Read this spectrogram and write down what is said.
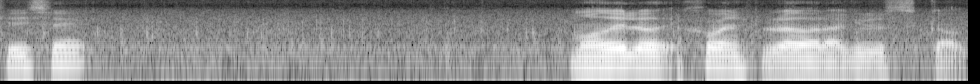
¿Qué dice? Modelo de joven exploradora, Girl Scout.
